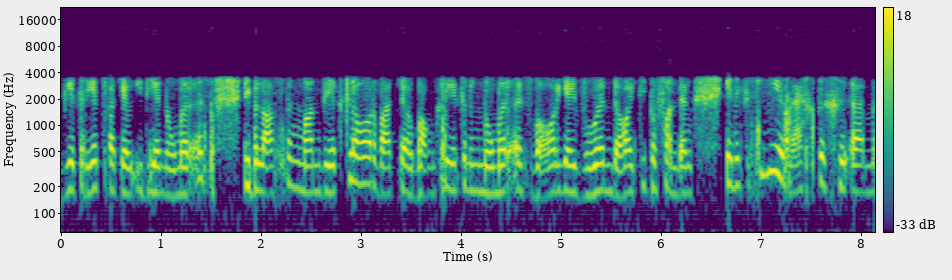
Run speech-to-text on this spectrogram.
weet reeds wat jou ID-nommer is. Die belastingman weet klaar wat jou bankrekeningnommer is waar jy woon daai tipe van ding. En ek sien nie regtig um,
